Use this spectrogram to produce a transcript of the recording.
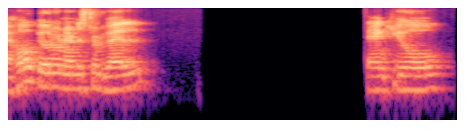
I hope everyone understood well. Thank you.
